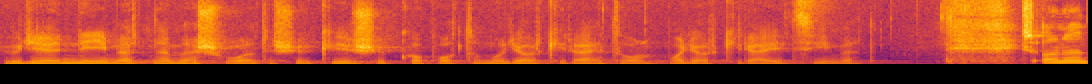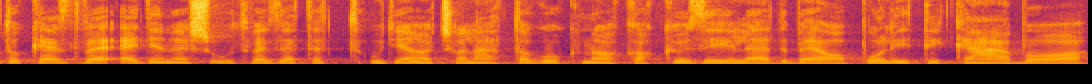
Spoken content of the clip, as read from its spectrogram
Ő ugye német nemes volt, és ő később kapott a Magyar Királytól Magyar Királyi címet. És onnantól kezdve egyenes út vezetett ugye a családtagoknak a közéletbe, a politikába,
